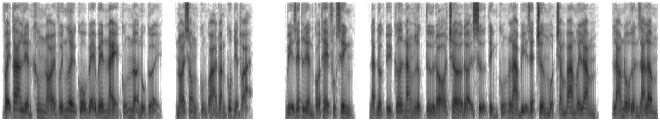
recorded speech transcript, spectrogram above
vậy ta liền không nói với ngươi cổ bệ bên này cũng nợ nụ cười, nói xong cũng quả đoán cúp điện thoại. Bị giết liền có thể phục sinh, đạt được tùy cơ năng lực từ đó chờ đợi sự tỉnh cũng là bị giết chương một trăm ba mươi lăm, lão nổ ẩn giá lâm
